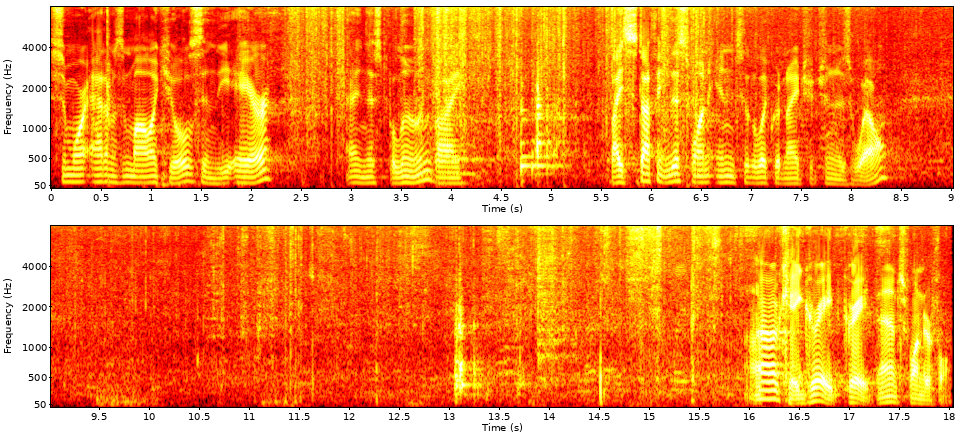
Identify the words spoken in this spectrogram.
some more atoms and molecules in the air in this balloon by, by stuffing this one into the liquid nitrogen as well. Okay, great, great. That's wonderful.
